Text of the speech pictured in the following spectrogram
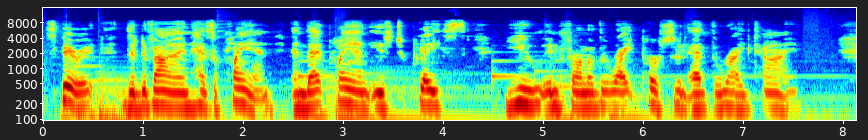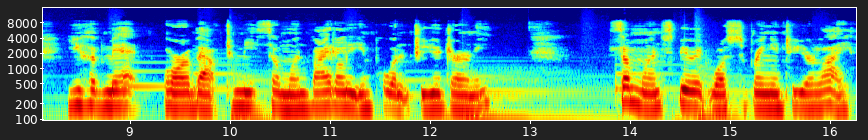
Spirit, the divine, has a plan, and that plan is to place you in front of the right person at the right time. You have met or are about to meet someone vitally important to your journey, someone Spirit was to bring into your life.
